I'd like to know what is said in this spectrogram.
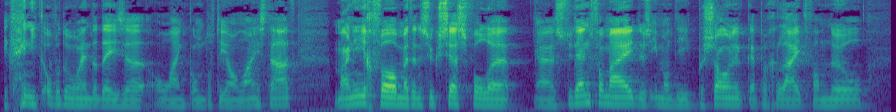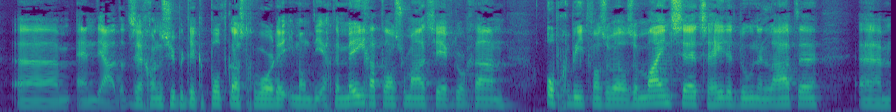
Ik weet niet of het moment dat deze online komt of die online staat. Maar in ieder geval met een succesvolle eh, student van mij. Dus iemand die ik persoonlijk heb begeleid van nul... Ehm, en ja, dat is echt gewoon een super dikke podcast geworden. Iemand die echt een mega transformatie heeft doorgaan op gebied van zowel zijn mindset, zijn hele doen en laten. Ehm,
